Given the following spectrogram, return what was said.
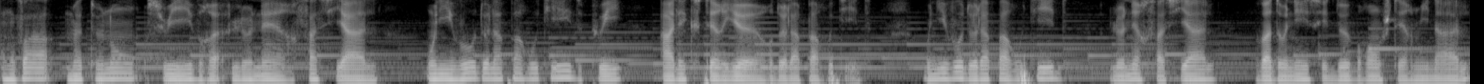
On va maintenant suivre le nerf facial au niveau de la parotide puis à l'extérieur de la parotide. Au niveau de la parotide, le nerf facial va donner ses deux branches terminales.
